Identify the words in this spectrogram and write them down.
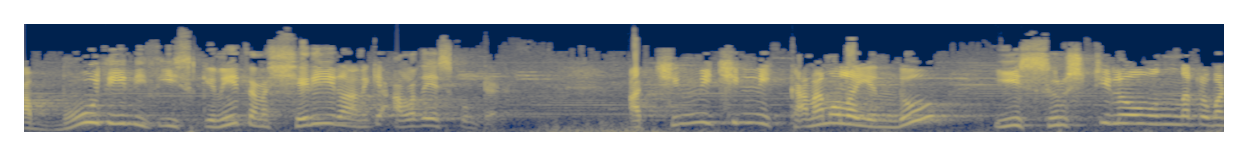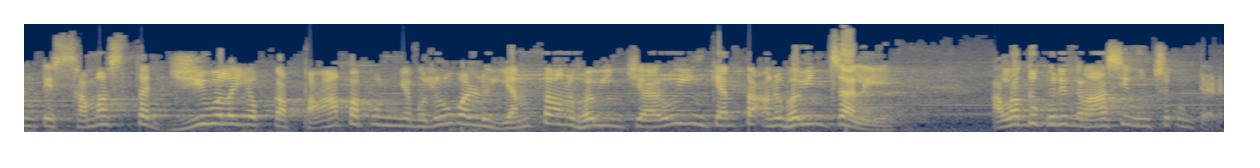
ఆ బూదిని తీసుకుని తన శరీరానికి అలదేసుకుంటాడు. ఆ చిన్ని చిన్ని కణముల ఎందు ఈ సృష్టిలో ఉన్నటువంటి సమస్త జీవుల యొక్క పాపపుణ్యములు వాళ్ళు ఎంత అనుభవించారు ఇంకెంత అనుభవించాలి అలదుకుని వ్రాసి ఉంచుకుంటాడు.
